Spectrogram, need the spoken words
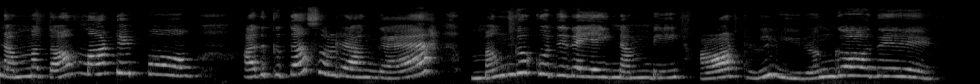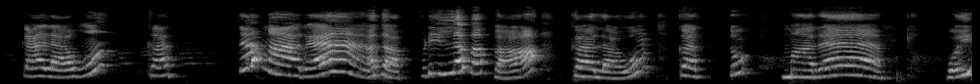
நம்ம தான் மாட்டிப்போம். அதுக்கு தான் சொல்றாங்க மங்கு குதிரையை நம்பி ஆற்றில் இறங்காது. களவும் கத்த அது அப்படி இல்ல பாப்பா. களவும் கத்தும் மர பொய்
